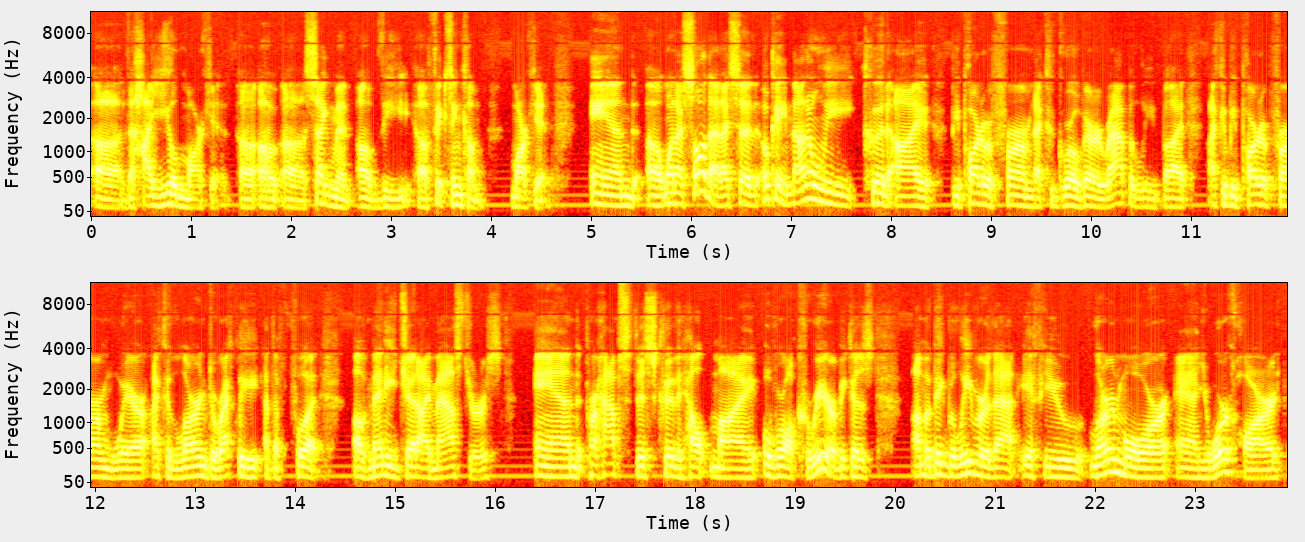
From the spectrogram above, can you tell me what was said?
uh, the high yield market, a uh, uh, segment of the uh, fixed income market. And when I saw that, I said, okay, not only could I be part of a firm that could grow very rapidly, but I could be part of a firm where I could learn directly at the foot of many Jedi masters. And perhaps this could help my overall career because I'm a big believer that if you learn more and you work hard,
